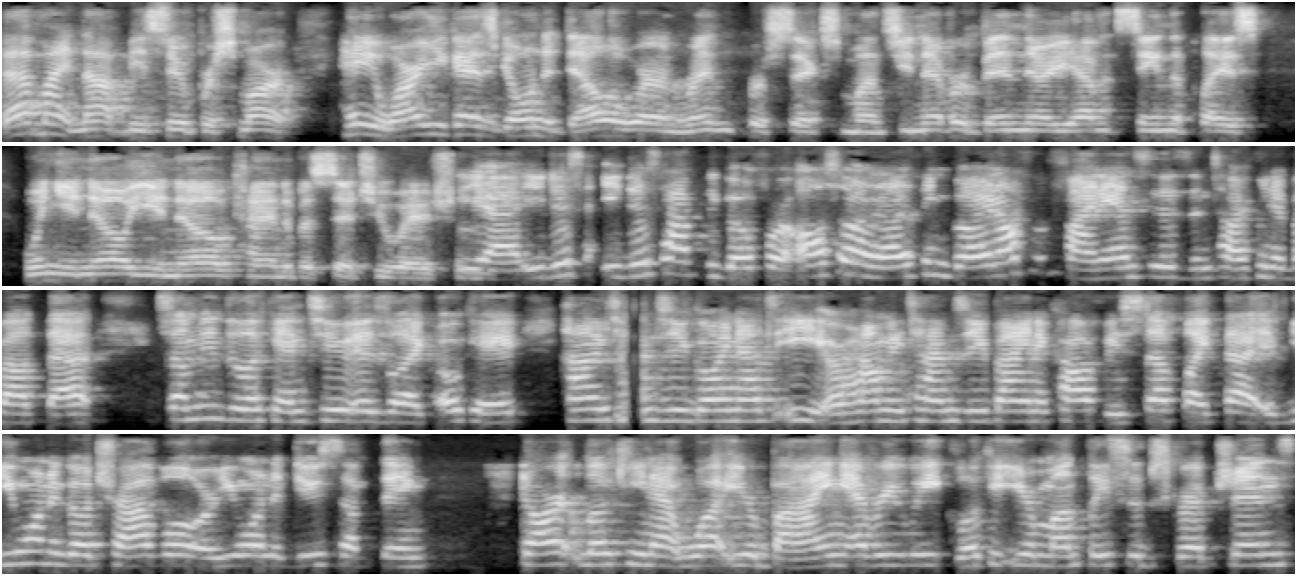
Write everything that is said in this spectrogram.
that might not be super smart. Hey, why are you guys going to Delaware and renting for six months? You've never been there, you haven't seen the place. When you know, you know, kind of a situation. Yeah, you just you just have to go for it. Also, another thing, going off of finances and talking about that, something to look into is like, okay, how many times are you going out to eat, or how many times are you buying a coffee, stuff like that. If you want to go travel or you want to do something, start looking at what you're buying every week, look at your monthly subscriptions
